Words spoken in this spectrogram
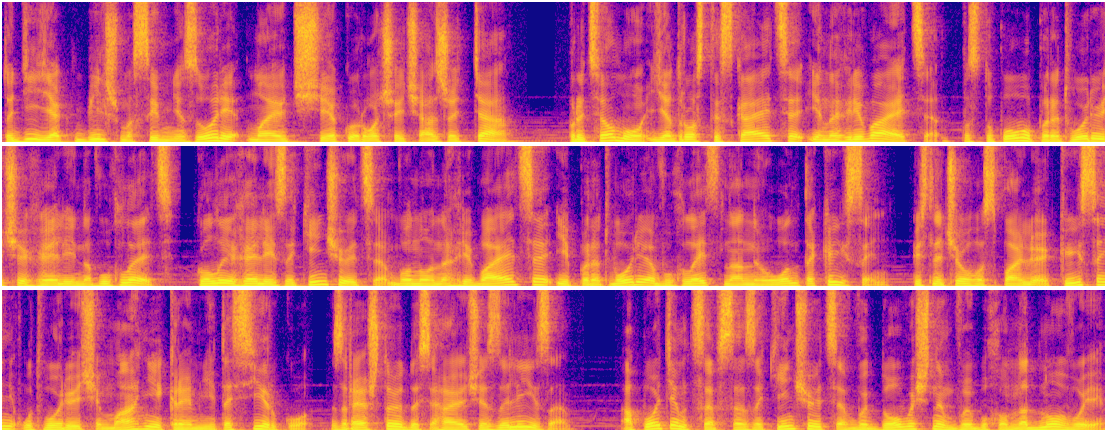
тоді як більш масивні зорі мають ще коротший час життя. При цьому ядро стискається і нагрівається, поступово перетворюючи гелій на вуглець. Коли гелій закінчується, воно нагрівається і перетворює вуглець на неон та кисень, після чого спалює кисень, утворюючи магній, кремній та сірку, зрештою досягаючи заліза. А потім це все закінчується видовищним вибухом наднової.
